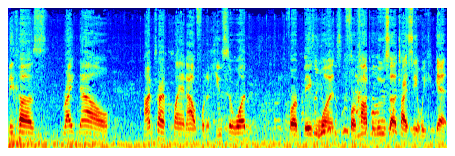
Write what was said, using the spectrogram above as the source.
because right now, I'm trying to plan out for the Houston one, for a big So one, make us lose for all the power? Compalooza, try to see if we can get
